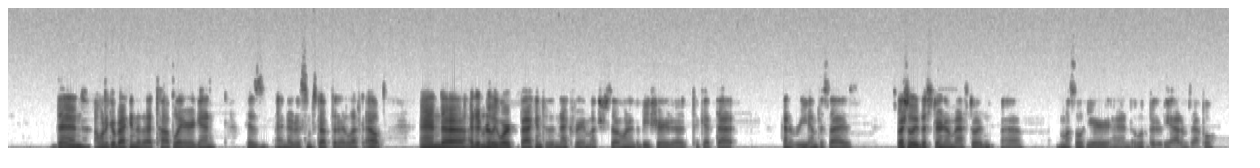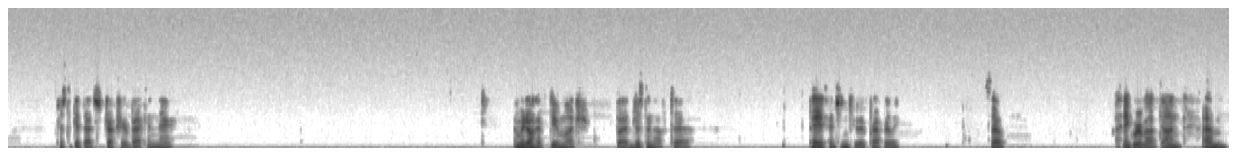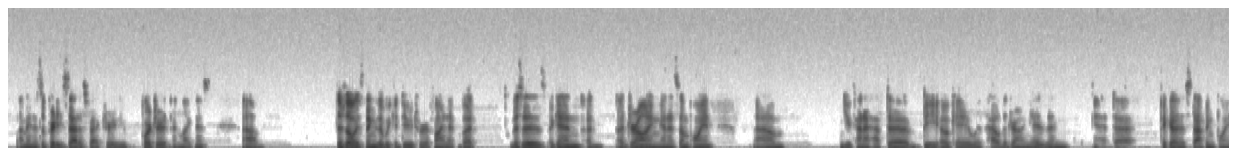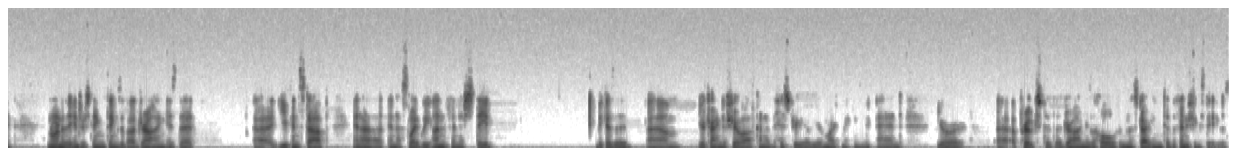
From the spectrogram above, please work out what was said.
then I want to go back into that top layer again because I noticed some stuff that I left out. And uh, I didn't really work back into the neck very much, so I wanted to be sure to, to get that kind of re-emphasized, especially the sternomastoid uh, muscle here and a little bit of the Adam's apple, just to get that structure back in there. And we don't have to do much, but just enough to pay attention to it properly. So I think we're about done. Um, I mean, it's a pretty satisfactory portrait and likeness. Um, there's always things that we could do to refine it, but this is, again, a, a drawing, and at some point, um, you kind of have to be okay with how the drawing is and, and uh, pick a stopping point. And one of the interesting things about drawing is that uh, you can stop in a in a slightly unfinished state because it um, you're trying to show off kind of the history of your mark making and your uh, approach to the drawing as a whole from the starting to the finishing stages.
